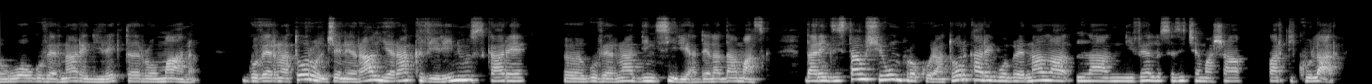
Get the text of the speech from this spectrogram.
o guvernare directă romană. Guvernatorul general era Quirinius, care uh, guverna din Siria, de la Damasc. Dar existau și un procurator care guverna la, la nivel, să zicem așa, particular, uh,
